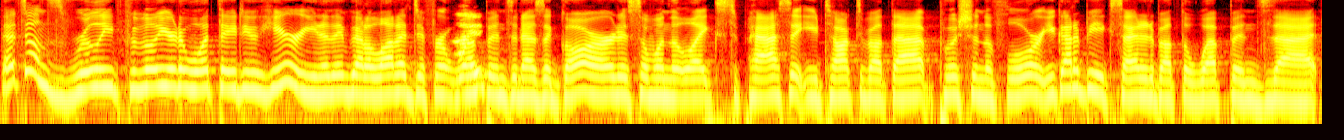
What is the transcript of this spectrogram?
That sounds really familiar to what they do here. You know, they've got a lot of different right. weapons. And as a guard, as someone that likes to pass it, you talked about that, pushing the floor. You got to be excited about the weapons that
